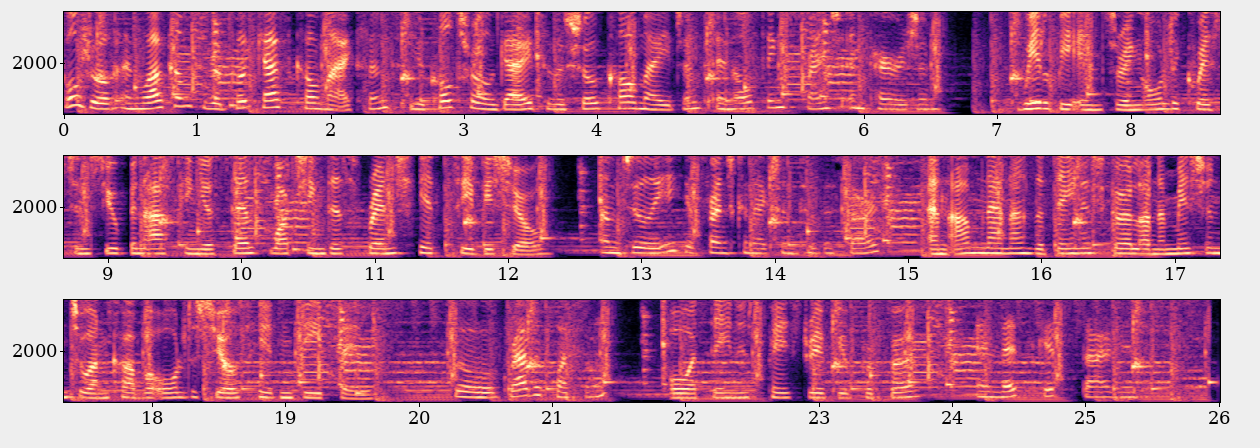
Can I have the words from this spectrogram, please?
Bonjour and welcome to the podcast Call My Accent, your cultural guide to the show Call My Agent and all things French and Parisian. We'll be answering all the questions you've been asking yourself watching this French hit TV show. I'm Julie, your French connection to the stars. And I'm Nanna, the Danish girl on a mission to uncover all the show's hidden details. So grab a croissant. Or a Danish pastry if you prefer. And let's get started.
